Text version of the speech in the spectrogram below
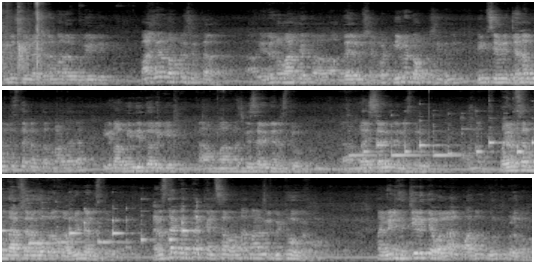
ನಿಮ್ಮ ಸೇವೆ ಉಳಿಯಲಿ ಜನ ಡಾಕ್ಟರ್ಸ್ ಇರ್ತಾರೆ. ಏನೇನೋ ಮಾಡ್ತಿರ್ತಾರೆ ಬೇರೆ ವಿಷಯ. ಬಟ್ ನೀವೇ ಡಾಕ್ಟರ್ಸ್ ಇದ್ದೀರಿ. ನಿಮ್ಮ ಸೇವೆ ಜನ ಗುರುತಿಸ್ತಕ್ಕಂಥದ್ದು ಮಾಡಿದಾಗ ಈಗ ನಾವು ಹಿಂದಿದ್ದವರಿಗೆ ಮಜ್ಗೆ ಸರಿ ನೆನೆಸ್ತೇವೆ. ಮೈ ಸರಿ ನೆನೆಸ್ತೇವೆ. ಪ್ರೈವೇಟ್ ಸರ್ ಮುಂದೆ ಅಕ್ಷರ ಹೋದ್ರಂತ ಅವ್ರಿಗೆ ನೆನೆಸ್ತೇವೆ. ನೆನೆಸ್ತಕ್ಕಂಥ ಕೆಲಸವನ್ನ ನಾವಿಲ್ಲಿ ಬಿಟ್ಟು ಹೋಗ್ಬೇಕು ನಾವೆಲ್ಲಿ ಹೆಚ್ಚಿಡ್ತೇವಲ್ಲ ಅಲ್ಲಿ ಪಾದದ ಗುರುತು ಬೀಳ್ಬೇಕು.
